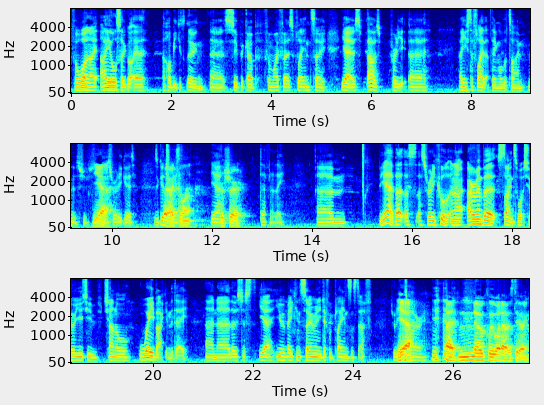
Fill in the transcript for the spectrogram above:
for one, I, I also got a, a Hobby Zone uh, Super Cub for my first plane. So, yeah, it was, that was pretty. Uh, I used to fly that thing all the time. It was, just, Yeah. it was really good. It was a good They're trainer. excellent Yeah, for sure. definitely. Um, but yeah, that, that's that's really cool. And I, I remember starting to watch your YouTube channel way back in the day, and uh, there was just yeah, you were making so many different planes and stuff. Really Yeah. inspiring. I had no clue what I was doing.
